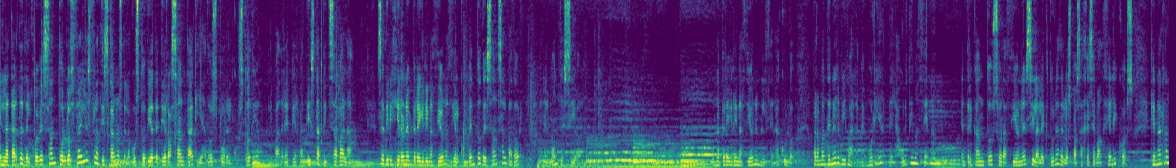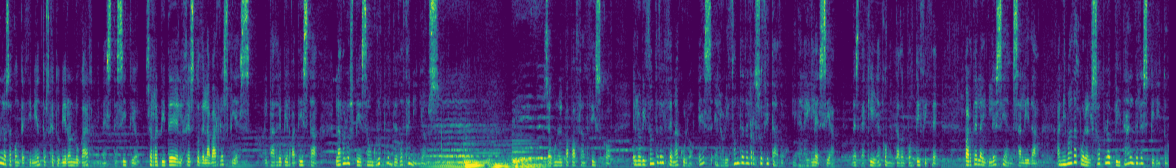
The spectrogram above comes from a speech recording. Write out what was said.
En la tarde del jueves santo, los frailes franciscanos de la Custodia de Tierra Santa, guiados por el custodio, el padre Pier Battista Pizzabala, se dirigieron en peregrinación hacia el convento de San Salvador en el monte Sion. Una peregrinación en el cenáculo para mantener viva la memoria de la última cena, entre cantos, oraciones y la lectura de los pasajes evangélicos que narran los acontecimientos que tuvieron lugar en este sitio. Se repite el gesto de lavar los pies. El padre Pier Batista lava los pies a un grupo de 12 niños. Según el Papa Francisco, el horizonte del cenáculo es el horizonte del resucitado y de la Iglesia. Desde aquí, ha comentado el pontífice, parte la Iglesia en salida, animada por el soplo vital del Espíritu.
